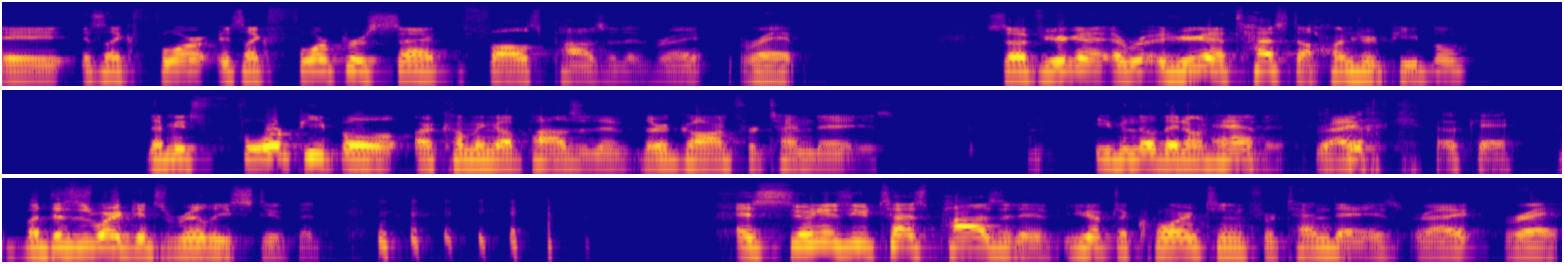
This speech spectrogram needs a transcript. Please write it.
a it's like four it's like four percent false positive, right? right. So if you're gonna if you're gonna test hundred people, that means four people are coming up positive. They're gone for ten days, even though they don't have it, right? okay. but this is where it gets really stupid. As soon as you test positive, you have to quarantine for ten days, right? Right.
